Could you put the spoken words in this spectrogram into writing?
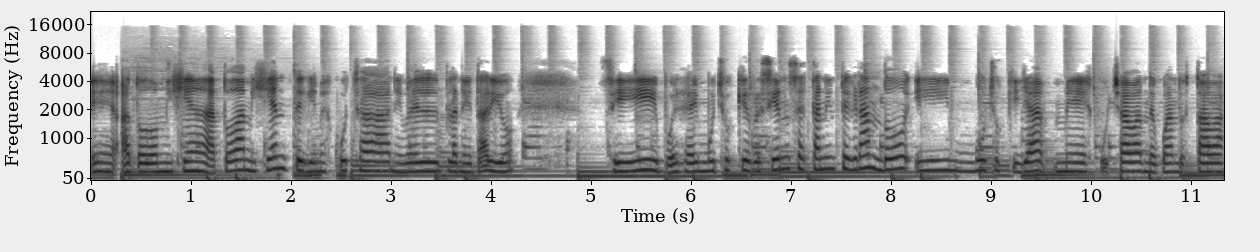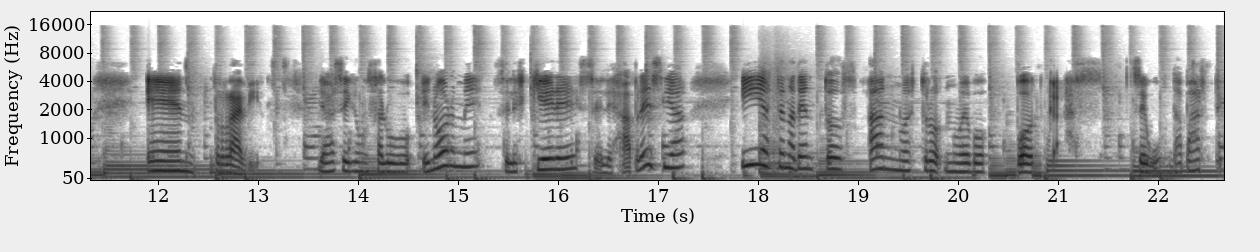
eh, a, mi, a toda mi gente que me escucha a nivel planetario. Sí, pues hay muchos que recién se están integrando y muchos que ya me escuchaban de cuando estaba en radio. Ya sé que un saludo enorme, se les quiere, se les aprecia y estén atentos a nuestro nuevo podcast, segunda parte.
